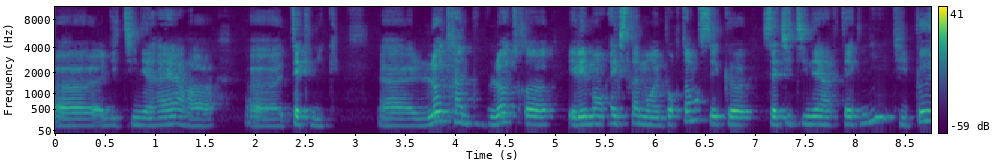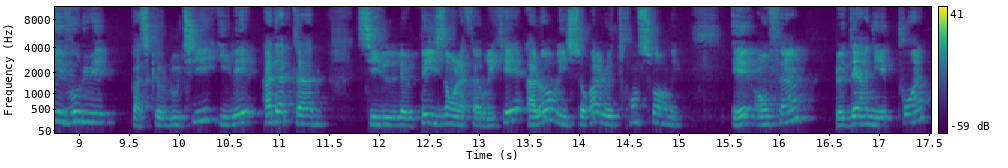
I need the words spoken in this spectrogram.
euh, l'itinéraire euh, technique. Euh, l'autre euh, élément extrêmement important, c'est que cet itinéraire technique, qui peut évoluer parce que l'outil, il est adaptable. Si le paysan l'a fabriqué, alors il saura le transformer. Et enfin, le dernier point,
